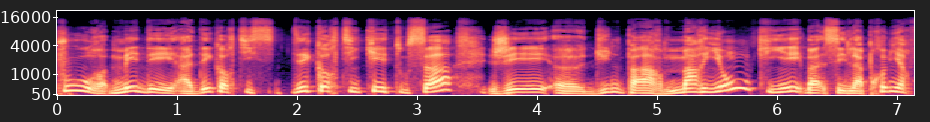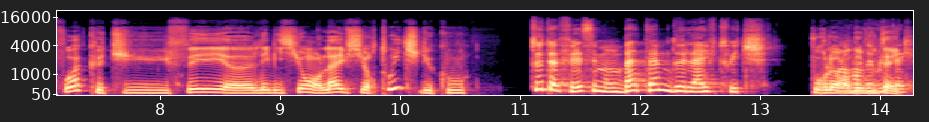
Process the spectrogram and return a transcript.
pour m'aider à décorti- décortiquer tout ça, j'ai euh, d'une part Marion qui est, bah, c'est la première fois que tu fais euh, l'émission en live sur Twitch du coup Tout à fait, c'est mon baptême de live Twitch. pour le rendez-vous tech, tech.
